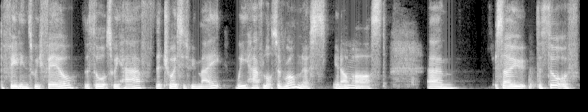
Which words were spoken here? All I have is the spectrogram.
the feelings we feel, the thoughts we have, the choices we make, we have lots of wrongness in our Mm. past. Um, so the thought of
